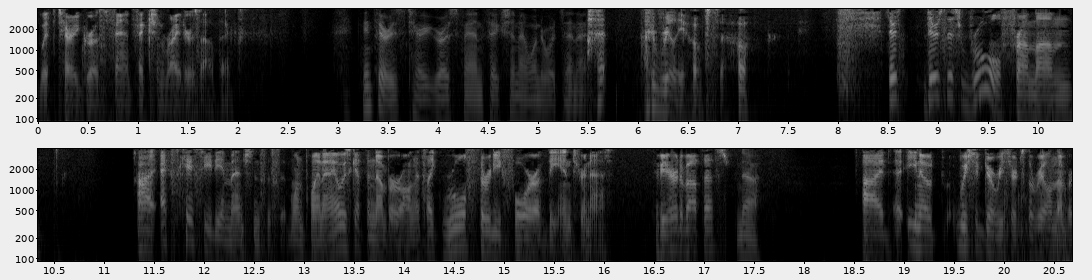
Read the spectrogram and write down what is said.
with Terry Gross fan fiction writers out there. I think there is Terry Gross fan fiction. I wonder what's in it. I really hope so. there's there's this rule from um, uh, XKCD mentions this at one point. I always get the number wrong. It's like Rule 34 of the Internet. Have you heard about this? No. Uh, you know, we should go research the real number.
